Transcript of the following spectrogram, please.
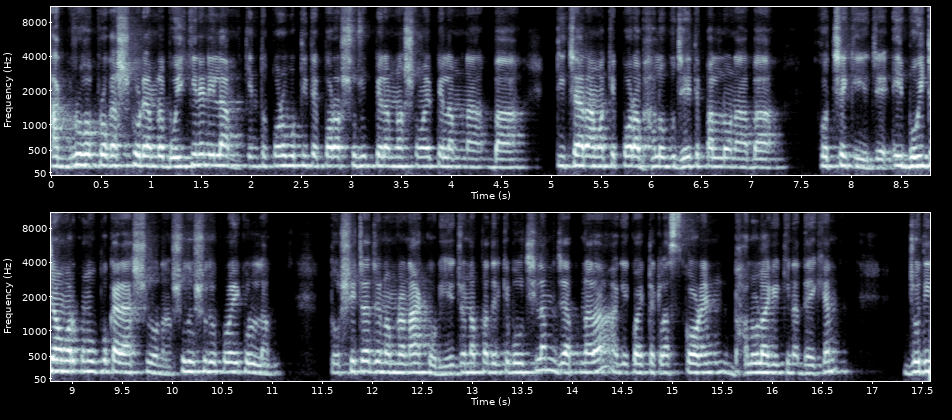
আগ্রহ প্রকাশ করে আমরা বই কিনে নিলাম, কিন্তু পরবর্তীতে পড়ার সুযোগ পেলাম না, সময় পেলাম না, বা টিচার আমাকে পড়া ভালো বুঝাইতে পারল না, বা হচ্ছে কি যে এই বইটা আমার কোনো উপকারে আসলো না, শুধু শুধু ক্রয় করলাম। তো সেটা যেন আমরা না করি এই জন্য আপনাদেরকে বলছিলাম যে আপনারা আগে কয়েকটা ক্লাস করেন, ভালো লাগে কিনা দেখেন। যদি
